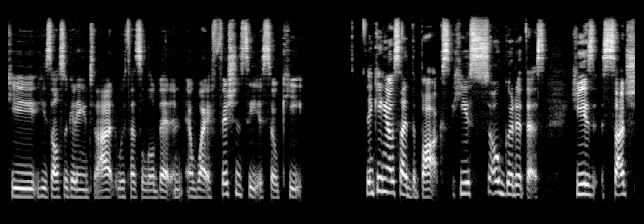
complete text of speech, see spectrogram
He, he's also getting into that with us a little bit and, and why efficiency is so key. Thinking outside the box. He is so good at this. He is such,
